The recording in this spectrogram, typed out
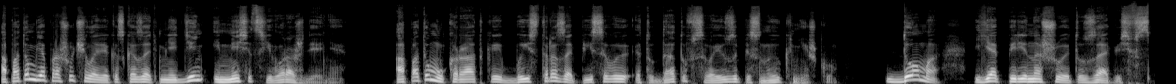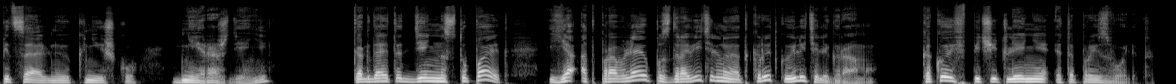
А потом я прошу человека сказать мне день и месяц его рождения а потом украдкой быстро записываю эту дату в свою записную книжку. Дома я переношу эту запись в специальную книжку дней рождений. Когда этот день наступает, я отправляю поздравительную открытку или телеграмму. Какое впечатление это производит?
